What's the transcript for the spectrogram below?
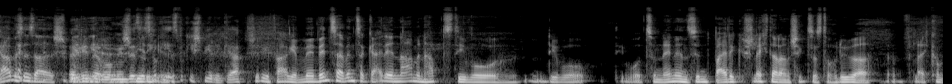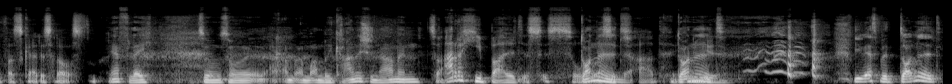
Ja, aber es ist eine schwierige, Erinnerungen. Das ist schwierige, wirklich, ist wirklich schwierig, ja. schwierige Frage. Wenn ihr wenn's geile Namen habt, die wo, die wo, die wo zu nennen sind, beide Geschlechter, dann schickt es doch rüber. Vielleicht kommt was Geiles raus. Ja, vielleicht so, so am, am amerikanischen Namen. So Archibald ist, ist so Donald. in der Art. Donald. Wie wär's mit Donald?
